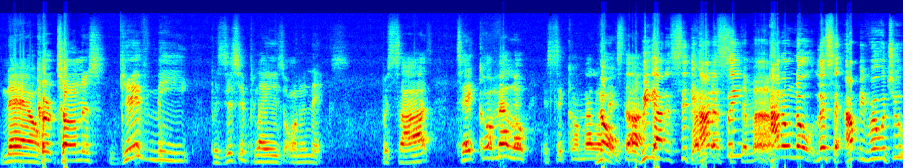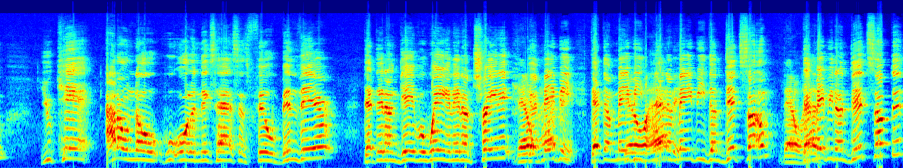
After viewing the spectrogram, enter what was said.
Now, Kurt Thomas. give me position players on the Knicks. Besides take Carmelo and sit Carmelo No, next to us. we gotta sit there. Why we gotta Honestly, sit? I don't know. Listen, I'll be real with you. You can't. I don't know who all the Knicks had since Phil been there. That they done gave away and they done traded. They don't that maybe it. that done maybe that done maybe done did something. They don't that maybe it. done did something.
